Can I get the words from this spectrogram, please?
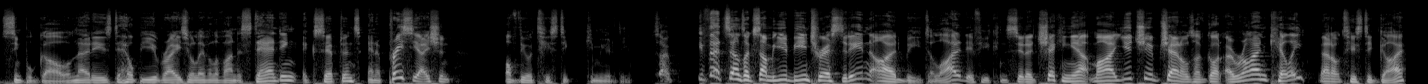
simple goal, and that is to help you raise your level of understanding, acceptance, and appreciation of the autistic community. So, if that sounds like something you'd be interested in, I'd be delighted if you consider checking out my YouTube channels. I've got Orion Kelly, that autistic guy,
